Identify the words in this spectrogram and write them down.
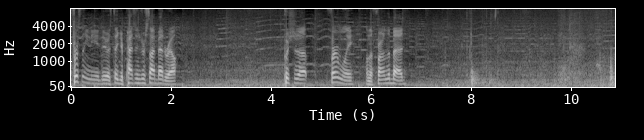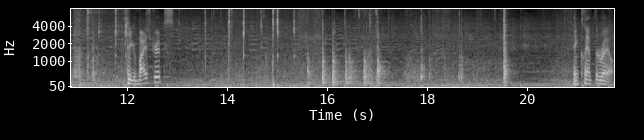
First thing you need to do is take your passenger side bed rail, push it up firmly on the front of the bed, take your vice grips, and clamp the rail.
